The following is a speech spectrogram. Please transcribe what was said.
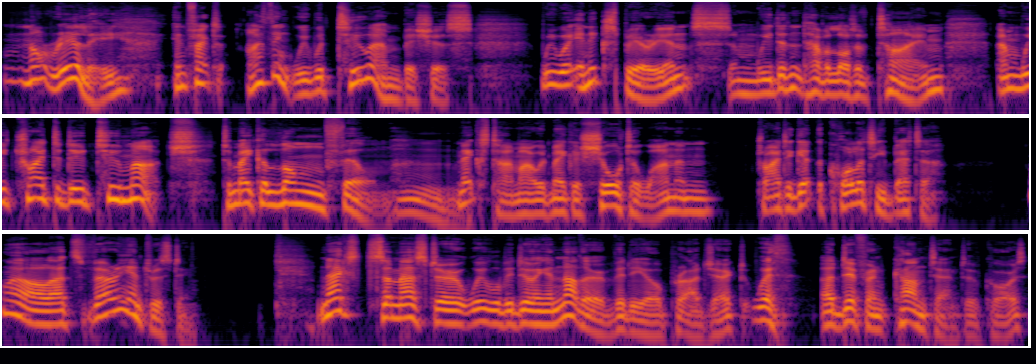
Not really. In fact, I think we were too ambitious. We were inexperienced, and we didn't have a lot of time, and we tried to do too much to make a long film. Hmm. Next time I would make a shorter one and try to get the quality better. Well, that's very interesting. Next semester, we will be doing another video project with a different content, of course,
